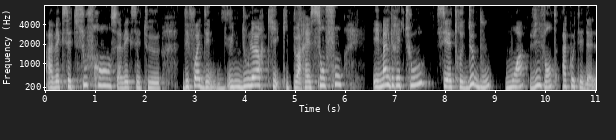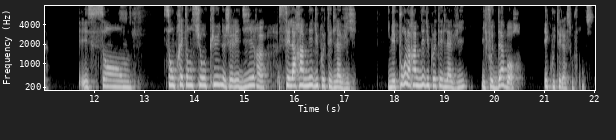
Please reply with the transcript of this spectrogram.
avec cette souffrance, avec cette des fois une douleur qui, qui paraît sans fond. Et malgré tout, c'est être debout, moi, vivante, à côté d'elle. Et sans, sans prétention aucune, j'allais dire, c'est la ramener du côté de la vie. Mais pour la ramener du côté de la vie, il faut d'abord écouter la souffrance.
